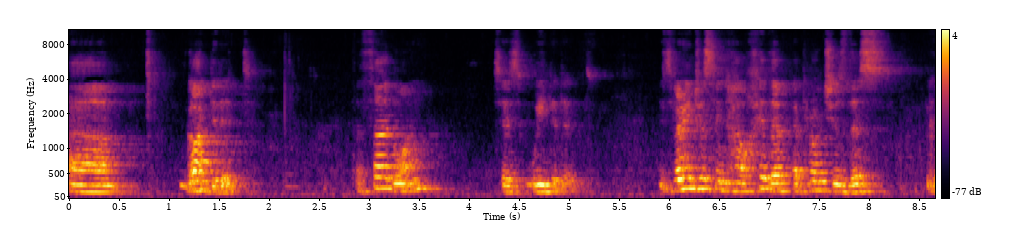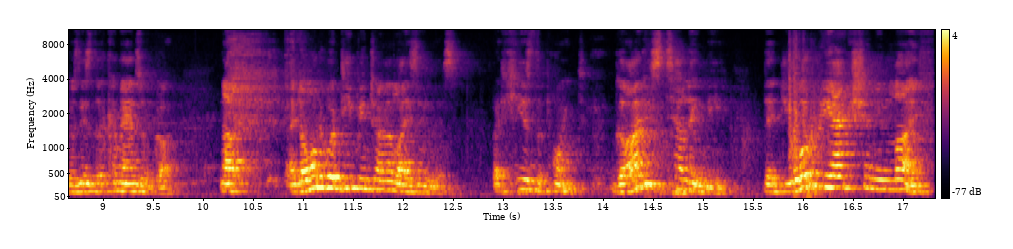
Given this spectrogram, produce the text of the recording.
uh, God did it. The third one says, we did it. It's very interesting how Khidr approaches this because these are the commands of God. Now, I don't want to go deep into analyzing this, but here's the point. God is telling me that your reaction in life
